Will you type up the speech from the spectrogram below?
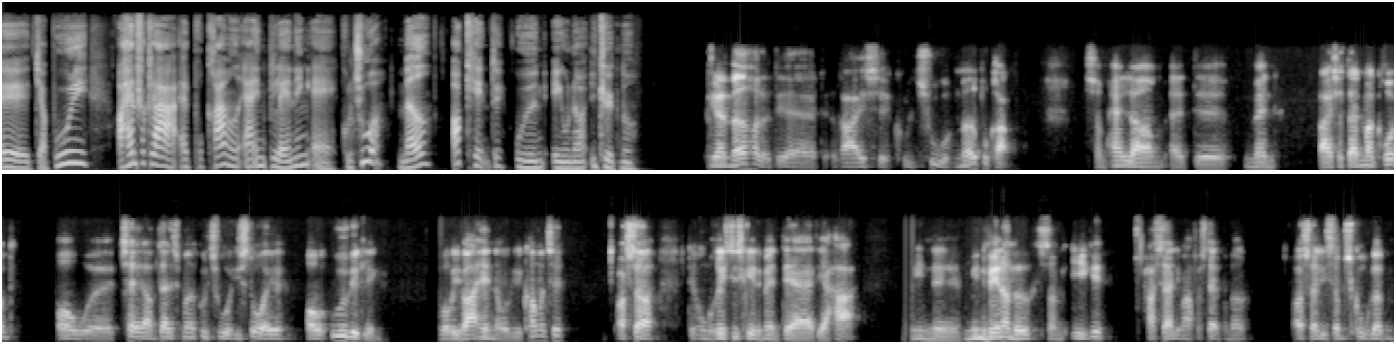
øh, Djabouti, og han forklarer, at programmet er en blanding af kultur, mad og kendte uden evner i køkkenet. Ja, madholdet det er et rejse, kultur, madprogram, som handler om, at øh, man rejser Danmark rundt og øh, taler om dansk madkultur, historie og udvikling, hvor vi var hen og hvor vi kommer til. Og så det humoristiske element, det er, at jeg har mine, øh, mine venner med, som ikke har særlig meget forstand på mad. Og så ligesom skoler dem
